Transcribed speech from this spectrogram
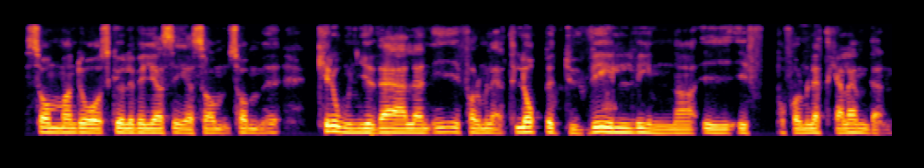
som man då skulle vilja se som, som eh, kronjuvelen i Formel 1, loppet du vill vinna i, i, på Formel 1-kalendern,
